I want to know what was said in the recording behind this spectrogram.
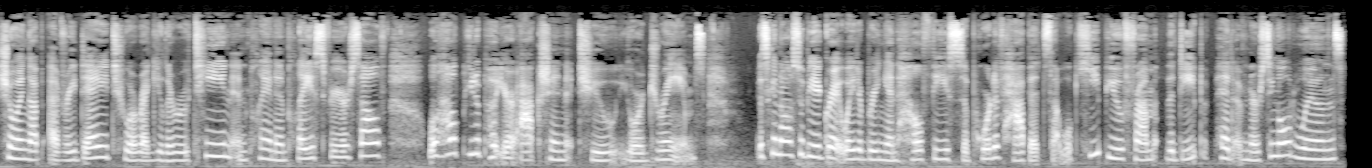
Showing up every day to a regular routine and plan in place for yourself will help you to put your action to your dreams. This can also be a great way to bring in healthy, supportive habits that will keep you from the deep pit of nursing old wounds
